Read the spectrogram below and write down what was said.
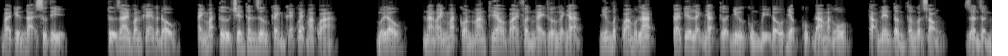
bái kiến đại sư tỷ. Tự giai văn khẽ gật đầu, ánh mắt từ trên thân dương cảnh khẽ quét mà qua. Mới đầu, nàng ánh mắt còn mang theo vài phần ngày thường lạnh nhạt, nhưng bất quá một lát, cái kia lạnh nhạt tựa như cùng bị đầu nhập cục đá mặt hồ, tạo nên tầng tầng gợn sóng, dần dần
